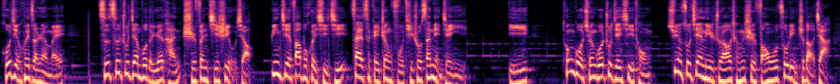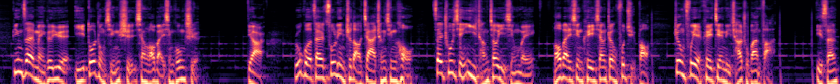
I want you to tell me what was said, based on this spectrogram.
胡锦辉则认为，此次住建部的约谈十分及时有效，并借发布会契机再次给政府提出三点建议：第一，通过全国住建系统迅速建立主要城市房屋租赁指导价，并在每个月以多种形式向老百姓公示；第二，如果在租赁指导价成型后再出现异常交易行为，老百姓可以向政府举报，政府也可以建立查处办法；第三，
